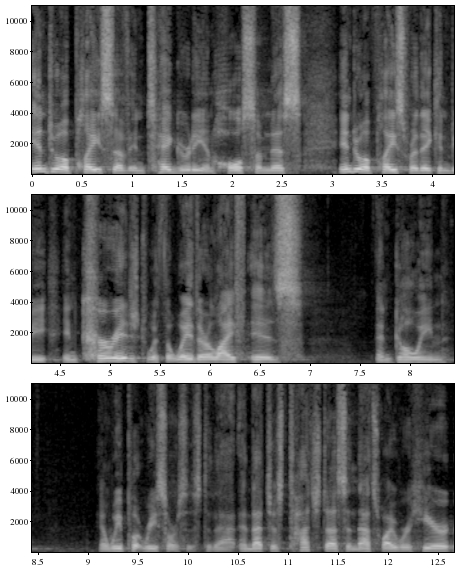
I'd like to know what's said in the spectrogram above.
into a place of integrity and wholesomeness, into a place where they can be encouraged with the way their life is and going. And we put resources to that. And that just touched us, and that's why we're here.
